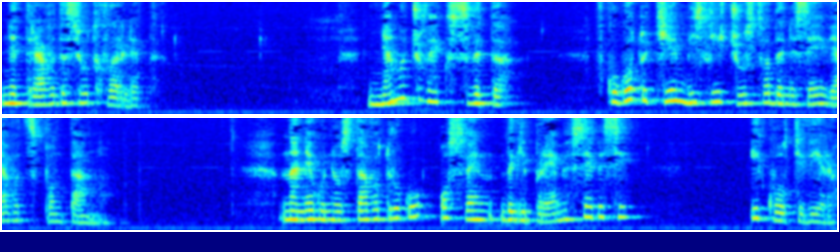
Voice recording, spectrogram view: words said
не трябва да се отхвърлят. Няма човек в света, в когото тия мисли и чувства да не се явяват спонтанно. На него не остава друго, освен да ги приеме в себе си и култивира.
